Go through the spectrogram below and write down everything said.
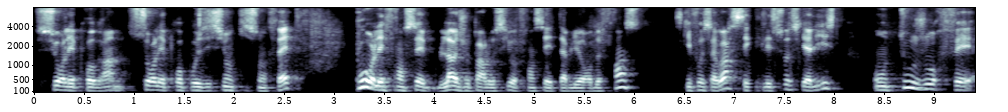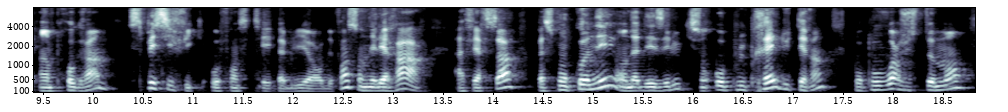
sur les programmes, sur les propositions qui sont faites. Pour les Français, là, je parle aussi aux Français établis hors de France. Ce qu'il faut savoir, c'est que les socialistes ont toujours fait un programme spécifique aux Français établis hors de France. On est les rares à faire ça parce qu'on connaît, on a des élus qui sont au plus près du terrain pour pouvoir justement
